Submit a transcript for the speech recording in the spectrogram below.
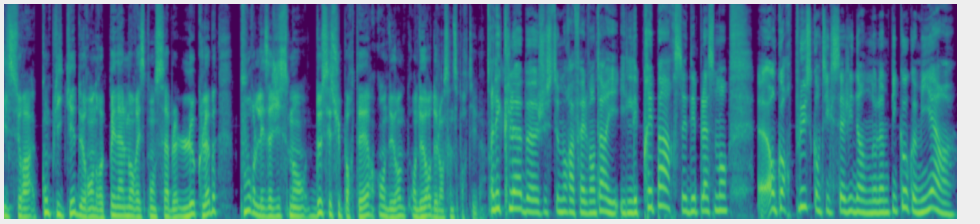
il sera compliqué de rendre pénalement responsable le club pour les agissements de ses supporters en dehors, de l'enceinte sportive. Les clubs, euh, justement, Raphaël Vantard, il, les prépare, ces déplacements, encore plus quand il s'agit d'un Olympico comme hier.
